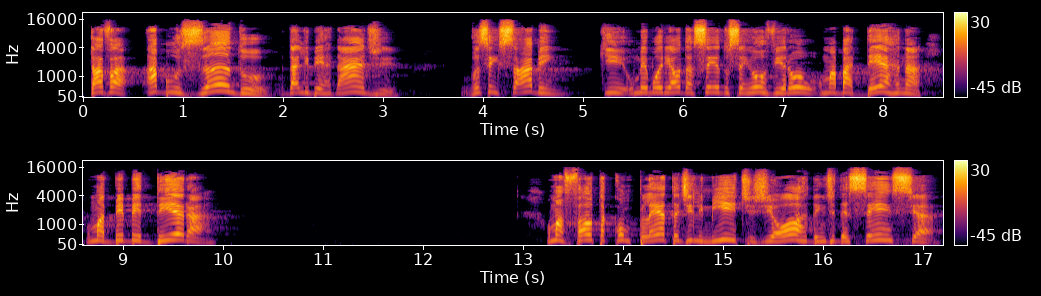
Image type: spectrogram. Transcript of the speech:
Estava abusando da liberdade. Vocês sabem que o memorial da ceia do Senhor virou uma baderna, uma bebedeira. uma falta completa de limites, de ordem, de decência.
